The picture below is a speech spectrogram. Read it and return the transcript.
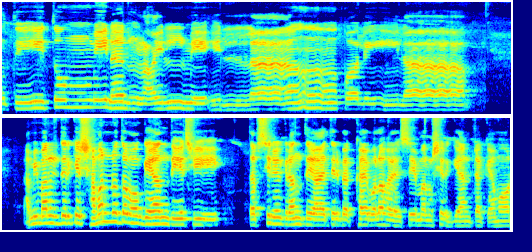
উতিতুম মিনাল ইলমি ইল্লা কলিলা। আমি মানুষদেরকে সামান্যতম জ্ঞান দিয়েছি। তাফসিরের গ্রন্থে, আয়াতের ব্যাখ্যায় বলা হয়েছে, মানুষের জ্ঞানটা কেমন?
